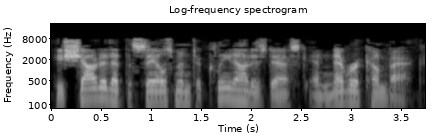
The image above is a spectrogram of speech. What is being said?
He shouted at the salesman to clean out his desk and never come back.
